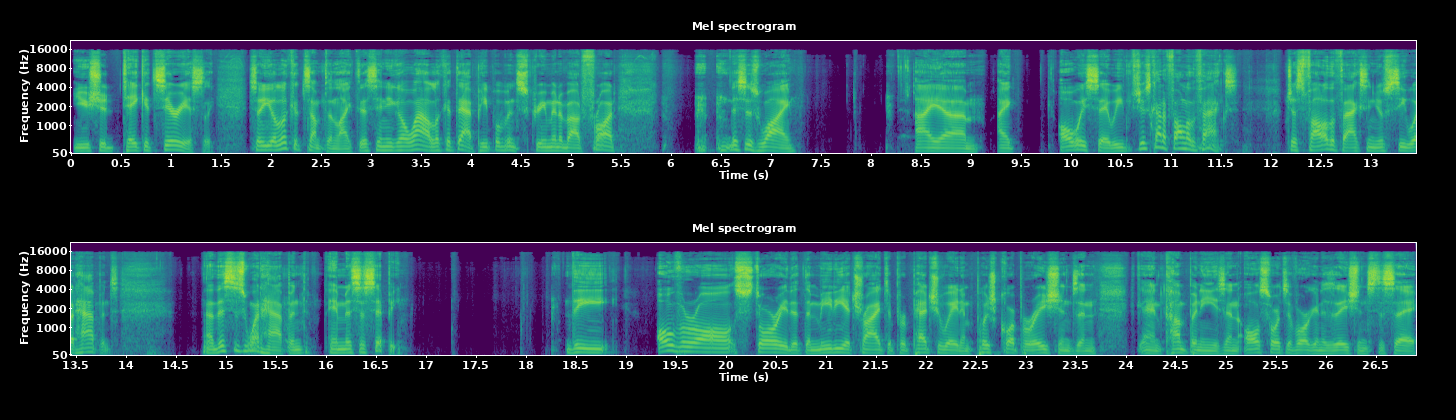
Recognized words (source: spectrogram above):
you should take it seriously. So you look at something like this and you go, wow, look at that. People have been screaming about fraud. this is why I, um, I always say we've just got to follow the facts. Just follow the facts and you'll see what happens. Now, this is what happened in Mississippi. The overall story that the media tried to perpetuate and push corporations and and companies and all sorts of organizations to say,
